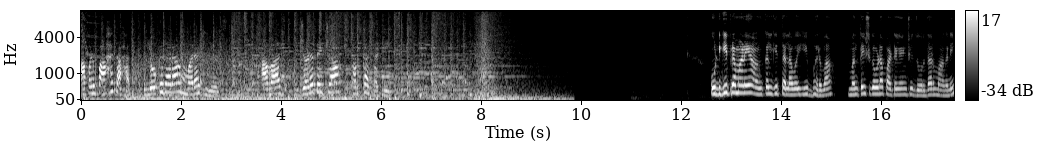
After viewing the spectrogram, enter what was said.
आपण पाहत आहात लोकधारा मराठी न्यूज. आवाज जनतेच्या हक्कासाठी. उडगीप्रमाणे अंकलगी तलावही भरवा मंतेश गौडा पाटील यांची जोरदार मागणी.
